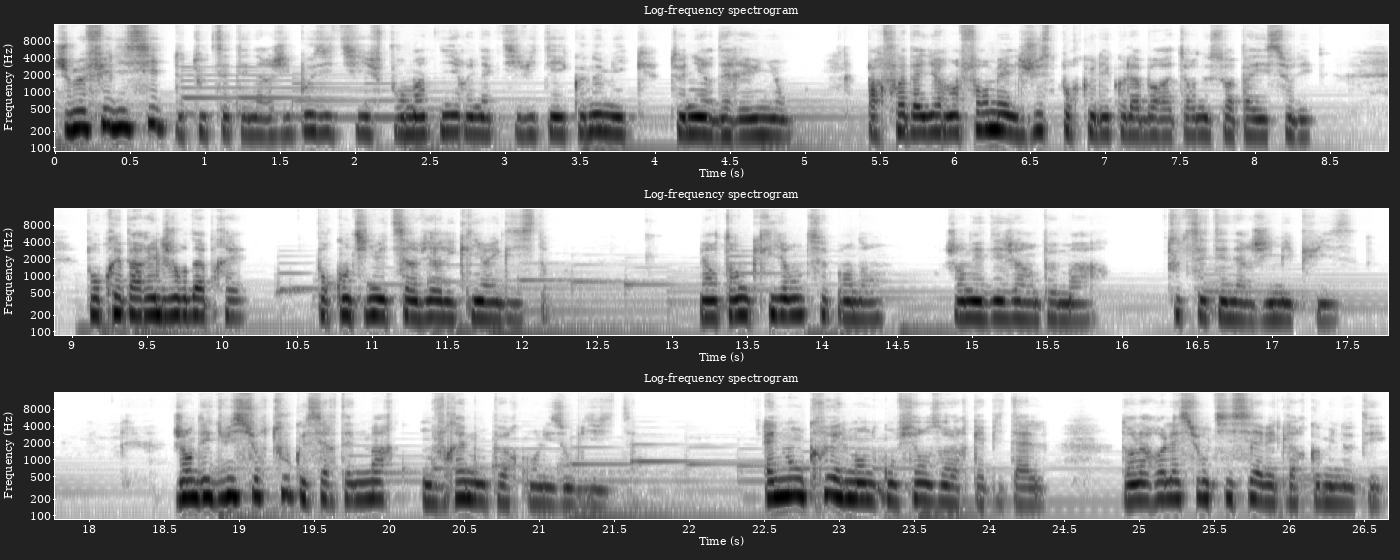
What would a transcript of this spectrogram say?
je me félicite de toute cette énergie positive pour maintenir une activité économique, tenir des réunions, parfois d'ailleurs informelles juste pour que les collaborateurs ne soient pas esselés, pour préparer le jour d'après, pour continuer de servir les clients existants. Mais en tant que cliente cependant, j'en ai déjà un peu marre. Toute cette énergie m'épuise. J'en déduis surtout que certaines marques ont vraiment peur qu'on les oublie vite. Elles manquent cruellement de confiance dans leur capital, dans la relation tissée avec leur communauté,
